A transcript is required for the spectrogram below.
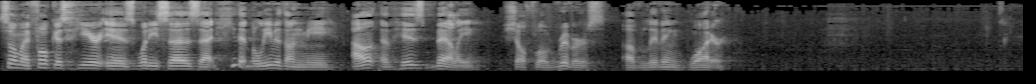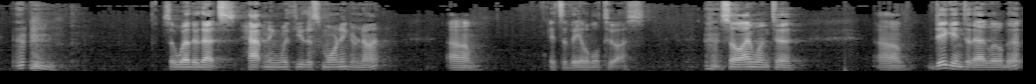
So my focus here is what he says that he that believeth on me out of his belly shall flow rivers of living water. so, whether that's happening with you this morning or not, um, it's available to us. so, I want to um, dig into that a little bit.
